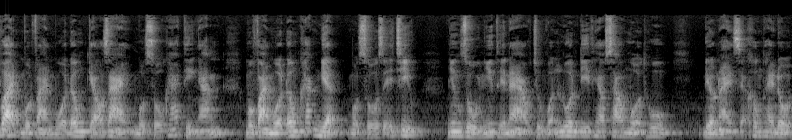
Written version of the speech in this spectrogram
vậy, một vài mùa đông kéo dài, một số khác thì ngắn. Một vài mùa đông khắc nghiệt, một số dễ chịu. Nhưng dù như thế nào, chúng vẫn luôn đi theo sau mùa thu. Điều này sẽ không thay đổi.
